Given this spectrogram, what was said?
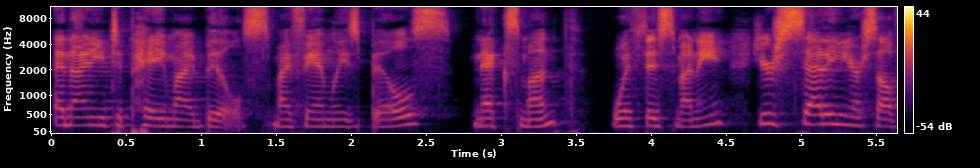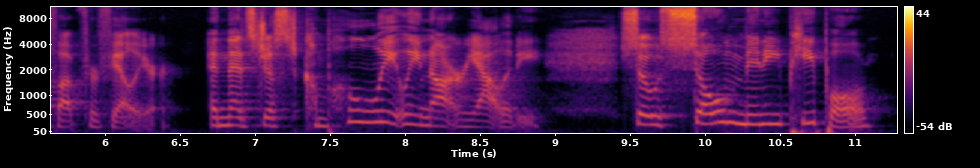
and I need to pay my bills, my family's bills next month with this money. You're setting yourself up for failure. And that's just completely not reality. So, so many people,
